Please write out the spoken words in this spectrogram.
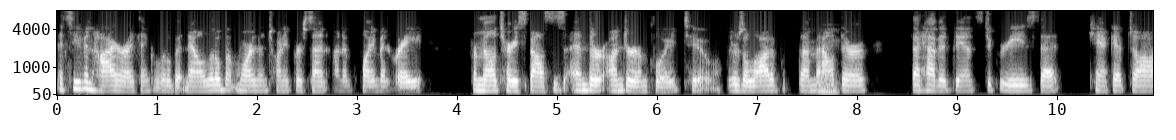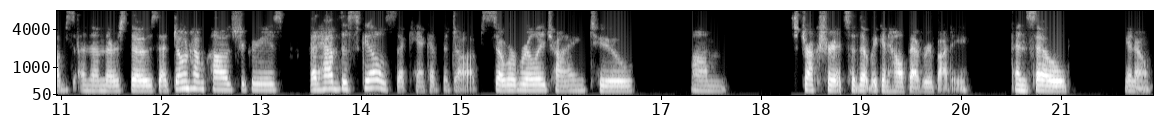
it's even higher i think a little bit now a little bit more than 20% unemployment rate for military spouses and they're underemployed too. There's a lot of them right. out there that have advanced degrees that can't get jobs. And then there's those that don't have college degrees that have the skills that can't get the jobs. So we're really trying to um, structure it so that we can help everybody. And so, you know,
